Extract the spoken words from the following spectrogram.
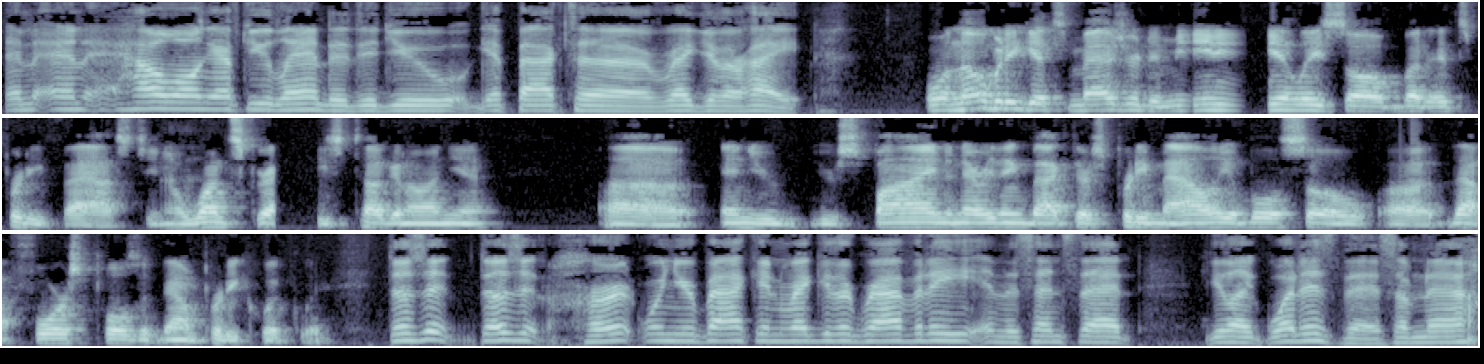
And and how long after you landed did you get back to regular height? Well, nobody gets measured immediately, so but it's pretty fast. You know, once gravity's tugging on you, uh, and your your spine and everything back there is pretty malleable, so uh, that force pulls it down pretty quickly. Does it does it hurt when you're back in regular gravity in the sense that you're like, what is this? I'm now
